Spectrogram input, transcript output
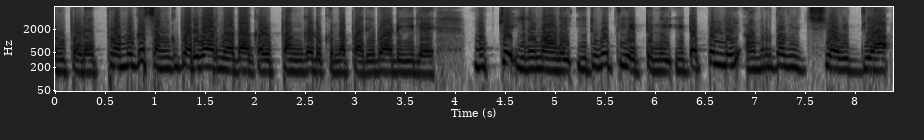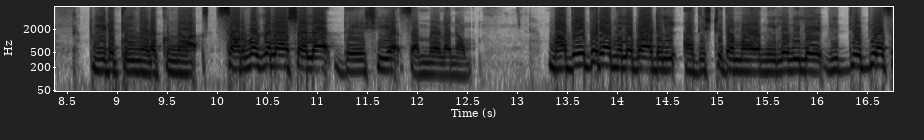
ഉൾപ്പെടെ പ്രമുഖ സംഘപരിവാർ നേതാക്കൾ പങ്കെടുക്കുന്ന പരിപാടിയിലെ മുഖ്യ ഇനമാണ് ഇരുപത്തിയെട്ടിന് ഇടപ്പള്ളി അമൃത വിശ്വവിദ്യാപീഠത്തിൽ നടക്കുന്ന സർവകലാശാല ദേശീയ സമ്മേളനം. മതേതര നിലപാടിൽ അധിഷ്ഠിതമായ നിലവിലെ വിദ്യാഭ്യാസ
